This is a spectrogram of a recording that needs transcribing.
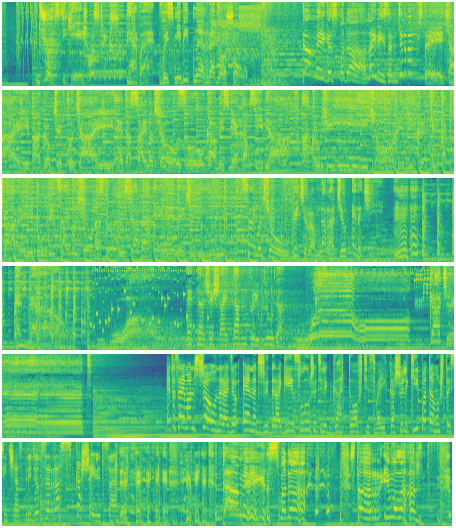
Джойстики. Первое восьмибитное радиошоу. Дамы и господа, ladies and gentlemen, Встречай, погромче включай. Это Саймон Шоу Звуком и смехом себя Окружи черным и крепким, как чай. Будет Саймон Шоу, настройся на Energy. Саймон Шоу вечером на радио Energy. And now Это же шайтан приблуда. Гаджет. Это Саймон Шоу на радио Energy. Дорогие слушатели, готовьте свои кошельки, потому что сейчас придется раскошелиться. Дамы и господа, стар и молод,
